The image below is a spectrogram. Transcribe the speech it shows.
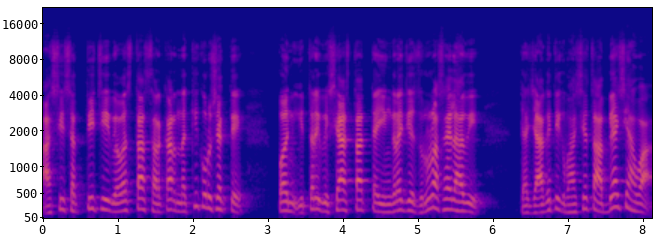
अशी सक्तीची व्यवस्था सरकार नक्की करू शकते. पण इतर विषय असतात त्या इंग्रजी जरूर असायला हवी. त्या जागतिक भाषेचा अभ्यासही हवा.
